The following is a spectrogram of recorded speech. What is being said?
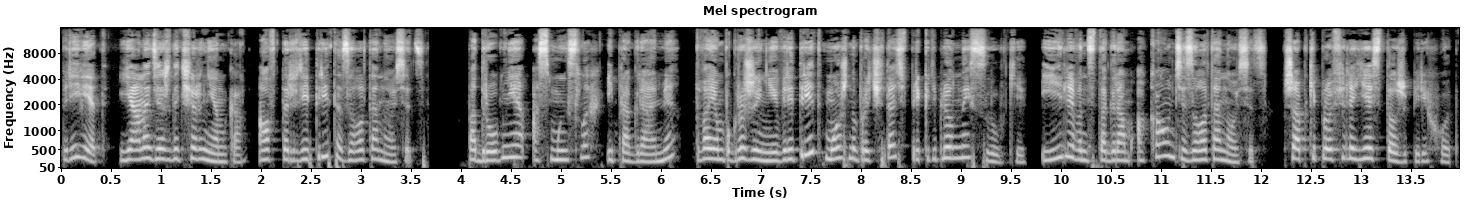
Привет, я Надежда Черненко, автор ретрита «Золотоносец». Подробнее о смыслах и программе твоем погружении в ретрит можно прочитать в прикрепленной ссылке или в инстаграм-аккаунте «Золотоносец». В шапке профиля есть тоже переход.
